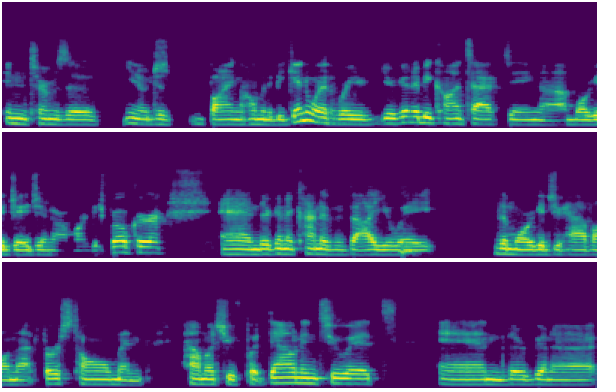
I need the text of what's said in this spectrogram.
in terms of you know just buying a home to begin with where you're, you're going to be contacting a mortgage agent or a mortgage broker and they're going to kind of evaluate the mortgage you have on that first home and how much you've put down into it. And they're going to,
